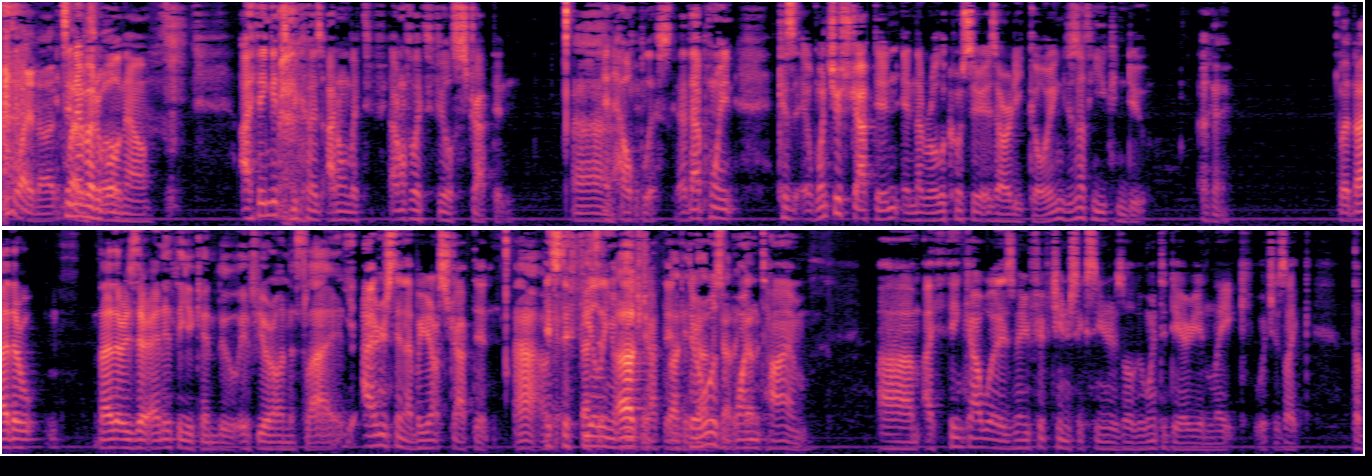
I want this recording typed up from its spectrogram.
Why not? It's Might inevitable well. now. I think it's because I don't like to. I don't like to feel strapped in Ah, and okay. helpless at that point. Because once you're strapped in and the roller coaster is already going, there's nothing you can do. Okay, but neither neither is there anything you can do if you're on a slide. Yeah, I understand that, but you're not strapped in. Ah, okay. It's the feeling it. of being Okay, strapped in. okay, there was it, one time, um, I think I was maybe 15 or 16 years old. We went to Darien Lake, which is like the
